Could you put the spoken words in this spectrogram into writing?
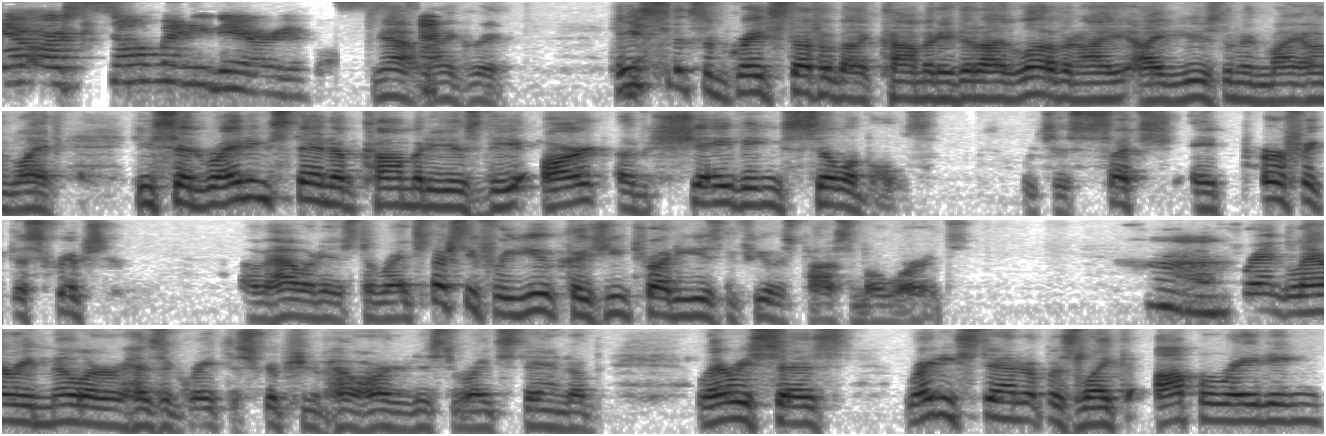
there are so many variables. Yeah, I agree. He said some great stuff about comedy that I love, and I, I use them in my own life. He said, writing stand up comedy is the art of shaving syllables, which is such a perfect description of how it is to write, especially for you, because you try to use the fewest possible words. Huh. My friend Larry Miller has a great description of how hard it is to write stand up. Larry says, writing stand up is like operating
